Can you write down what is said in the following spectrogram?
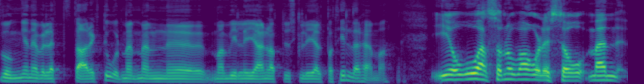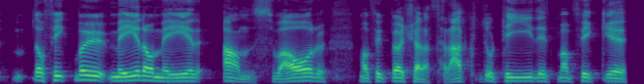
tvungen är väl ett starkt ord, men, men uh, man ville gärna att du skulle hjälpa till där hemma. Jo, alltså nog var det så, men då fick man ju mer och mer ansvar. Man fick börja köra traktor tidigt, man fick eh,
